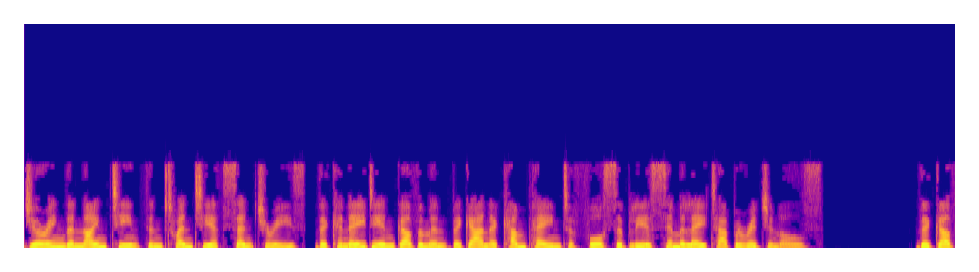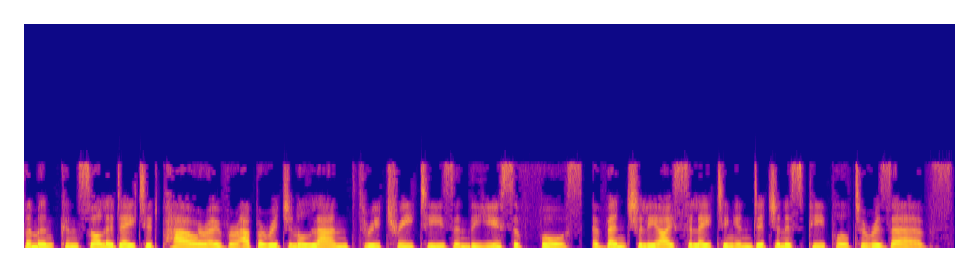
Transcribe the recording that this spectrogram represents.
During the 19th and 20th centuries, the Canadian government began a campaign to forcibly assimilate Aboriginals. The government consolidated power over Aboriginal land through treaties and the use of force, eventually isolating Indigenous people to reserves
